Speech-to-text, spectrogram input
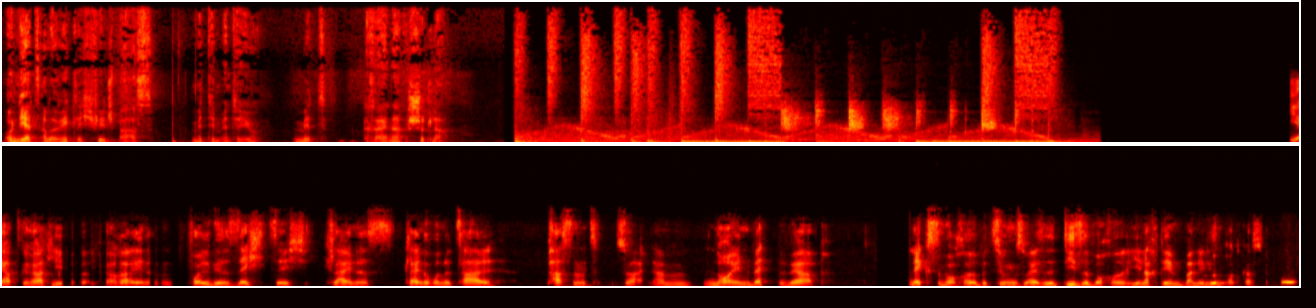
Und jetzt aber wirklich viel Spaß mit dem Interview mit Rainer Schüttler. Ihr habt gehört, liebe HörerInnen, Folge 60, kleines, kleine runde Zahl, passend zu einem neuen Wettbewerb nächste Woche, beziehungsweise diese Woche, je nachdem, wann ihr diesen Podcast hört,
